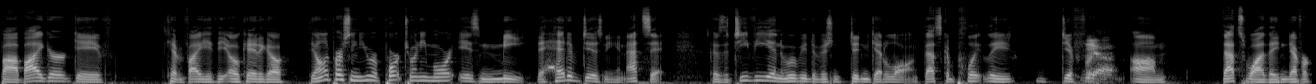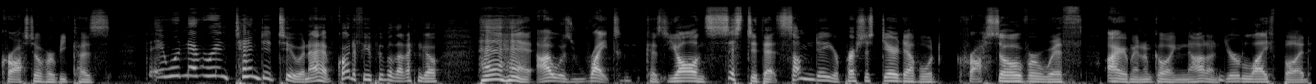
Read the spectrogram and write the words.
Bob Iger gave Kevin Feige the okay to go. The only person you report to anymore is me, the head of Disney, and that's it. Because the TV and the movie division didn't get along. That's completely different. Yeah. Um, that's why they never crossed over because they were never intended to. And I have quite a few people that I can go, ha ha, I was right. Because y'all insisted that someday your precious Daredevil would cross over with Iron Man. I'm going, not on your life, bud.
